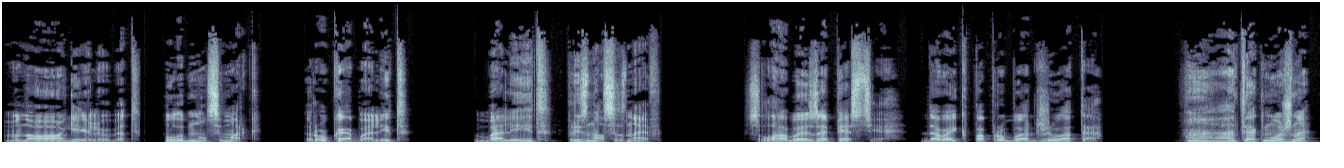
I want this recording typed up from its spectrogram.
«Многие любят», — улыбнулся Марк. «Рука болит?» «Болит», — признался Знаев. «Слабое запястье. Давай-ка попробуй от живота». «А, а так можно?»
